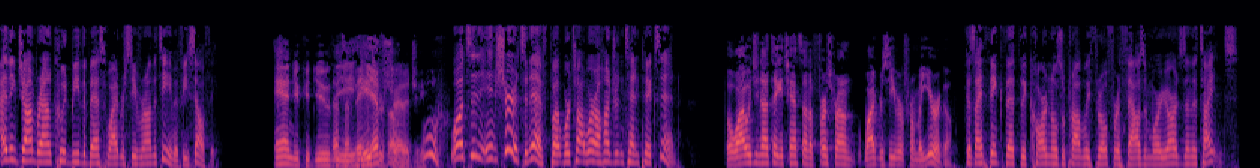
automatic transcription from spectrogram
I think John Brown could be the best wide receiver on the team if he's healthy. And you could do That's the a Azer if, strategy. Whew. Well, it's a, it, sure, it's an if, but we're ta- we're 110 picks in. But why would you not take a chance on a first round wide receiver from a year ago? Cause I think that the Cardinals will probably throw for a thousand more yards than the Titans.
